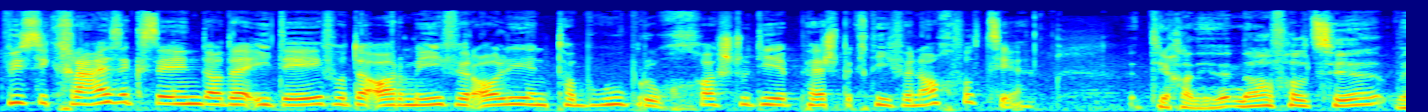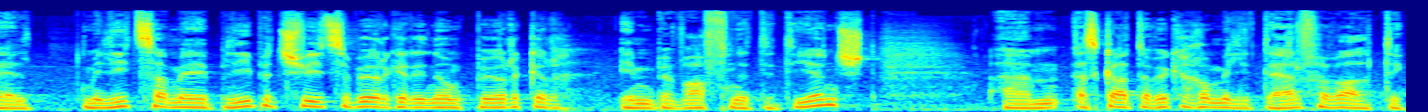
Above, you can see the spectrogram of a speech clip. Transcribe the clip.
Gewisse Kreise sehen an der Idee von der Armee für alle einen Tabubruch. Kannst du diese Perspektive nachvollziehen? Die kann ich nicht nachvollziehen, weil die Milizarmee bleiben die Schweizer Bürgerinnen und Bürger im bewaffneten Dienst. Ähm, es geht da wirklich um Militärverwaltung.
